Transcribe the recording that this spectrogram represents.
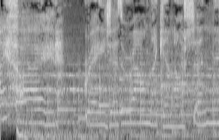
my heart rages around like an ocean.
